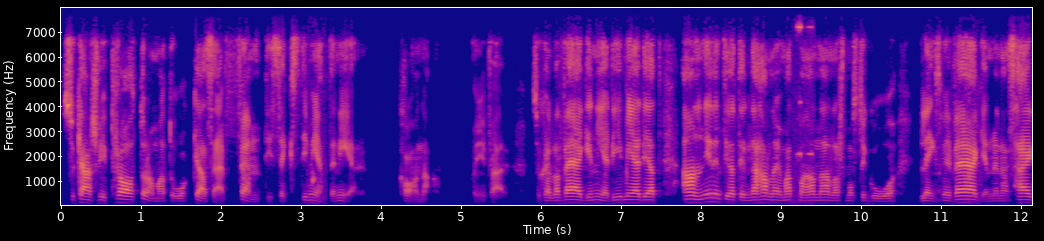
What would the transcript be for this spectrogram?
så kanske vi pratar om att åka så här 50-60 meter ner kana ungefär. Så själva vägen ner, det är mer det att anledningen till att det, det handlar om att man annars måste gå längs med vägen medan här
